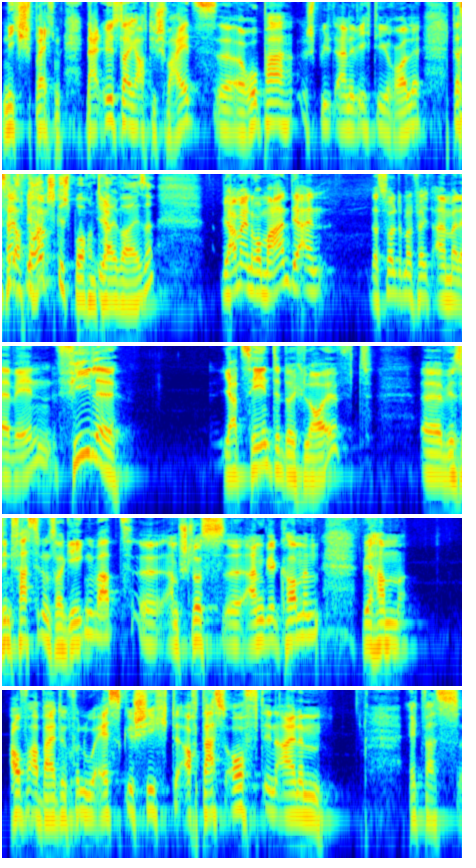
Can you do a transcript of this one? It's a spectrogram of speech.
nicht sprechen. Nein, Österreich, auch die Schweiz, äh, Europa spielt eine wichtige Rolle. Das, das heißt, wird auch Deutsch haben, gesprochen teilweise. Ja, wir haben einen Roman, der ein das sollte man vielleicht einmal erwähnen, viele Jahrzehnte durchläuft. Äh, wir sind fast in unserer Gegenwart äh, am Schluss äh, angekommen. Wir haben Aufarbeitung von US-Geschichte, auch das oft in einem etwas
